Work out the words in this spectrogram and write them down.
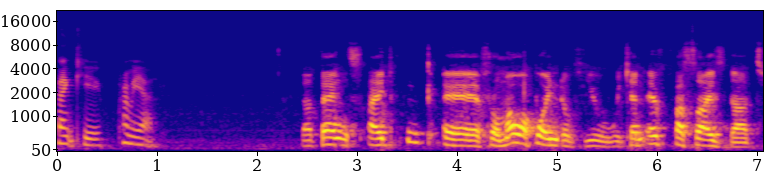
Thank you. Premier. Uh, thanks. I think uh, from our point of view, we can emphasize that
